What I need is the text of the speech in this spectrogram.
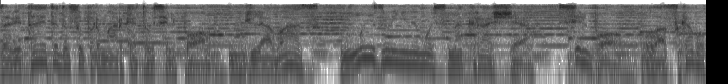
завітайте до супермаркету Сільпо. Для вас ми змінюємось на краще. Сільпо ласкаво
